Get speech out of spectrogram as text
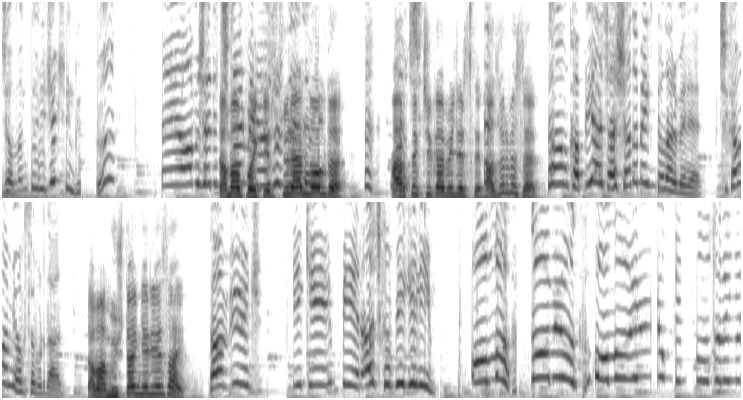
çok. Eee abi hadi Tamam çıkar fakir özür süren dilerim. doldu. Artık çıkabilirsin. Hazır mısın? Tamam kapıyı aç aşağıda bekliyorlar beni. Çıkamam yoksa buradan. Tamam 3'ten geriye say. Tam 3, 2, 1 aç kapıyı geleyim. Allah ne yapıyorsun? Allah sana gününü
